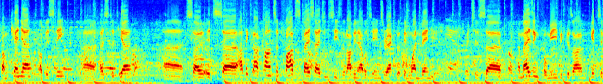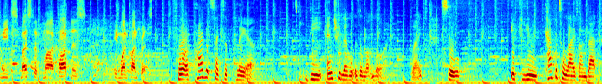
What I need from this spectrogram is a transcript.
from Kenya, obviously, uh, hosted here. Uh, so it's, uh, I think I counted five space agencies that I've been able to interact with in one venue, which is uh, amazing for me because I get to meet most of my partners in one conference. For a private sector player, the entry level is a lot lower, right? So if you capitalize on that,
